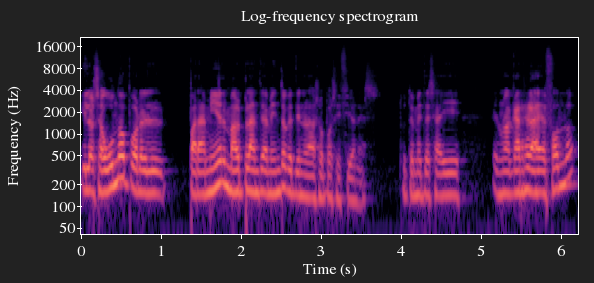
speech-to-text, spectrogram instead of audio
Y lo segundo por el, para mí, el mal planteamiento que tienen las oposiciones. Tú te metes ahí en una carrera de fondo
